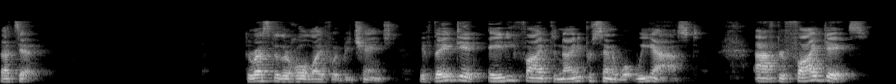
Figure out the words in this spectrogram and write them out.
that's it. The rest of their whole life would be changed. If they did 85 to 90% of what we asked, after five days,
